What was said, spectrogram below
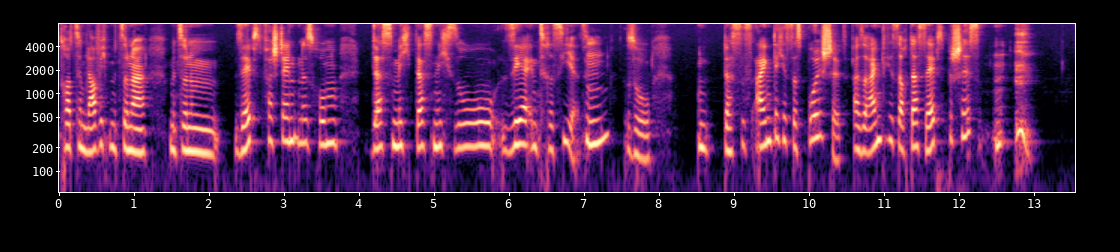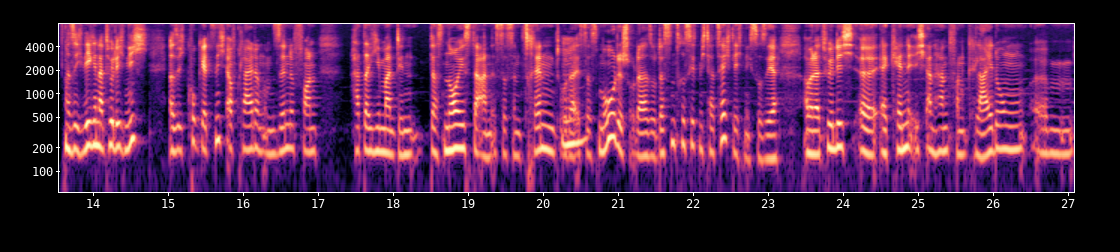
trotzdem laufe ich mit so einer, mit so einem Selbstverständnis rum, dass mich das nicht so sehr interessiert. So. Und das ist, eigentlich ist das Bullshit. Also eigentlich ist auch das Selbstbeschiss. Also ich lege natürlich nicht, also ich gucke jetzt nicht auf Kleidung im Sinne von, hat da jemand den, das Neueste an? Ist das im Trend oder ist das modisch oder so? Das interessiert mich tatsächlich nicht so sehr. Aber natürlich äh, erkenne ich anhand von Kleidung, ähm,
